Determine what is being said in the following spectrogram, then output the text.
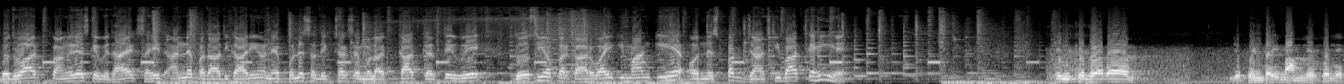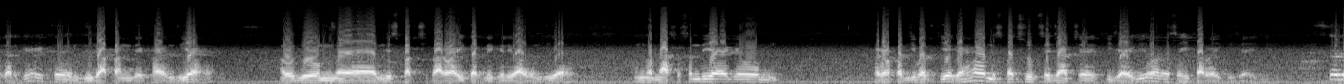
बुधवार को कांग्रेस के विधायक सहित अन्य पदाधिकारियों ने पुलिस अधीक्षक से मुलाकात करते हुए दोषियों पर कार्रवाई की मांग की है और निष्पक्ष जाँच की बात कही है। इनके द्वारा जो पिंडई मामले को लेकर के एक ज्ञापन देखा दिया है। और जो निष्पक्ष कार्रवाई करने के लिए आवेदन दिया है उनको हमने आश्वासन दिया है कि वो प्रकरण पंजीबद्ध किए गए हैं और निष्पक्ष रूप से जाँच की जाएगी और सही कार्रवाई की जाएगी। सर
